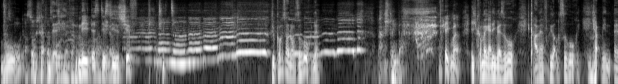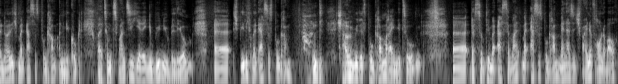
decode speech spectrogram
wo Boot? Ach so, ich dachte, das Boot mit Nee, das, das, Peter. dieses Schiff. Du kommst auch noch so hoch, ne? Denk mal, ich komme ja gar nicht mehr so hoch. Ich kam ja früher auch so hoch. Ich habe mir äh, neulich mein erstes Programm angeguckt, weil zum 20-jährigen Bühnenjubiläum äh, spiele ich mein erstes Programm. Und ich habe mir das Programm reingezogen, äh, das zum Thema erste Mal. Mein erstes Programm, Männer sind Schweine, Frauen aber auch.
